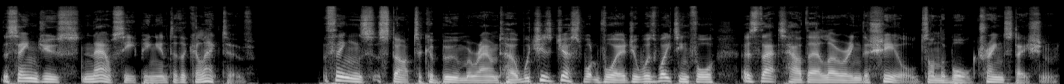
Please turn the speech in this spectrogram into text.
the same juice now seeping into the collective. Things start to kaboom around her, which is just what Voyager was waiting for, as that's how they're lowering the shields on the Borg train station.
